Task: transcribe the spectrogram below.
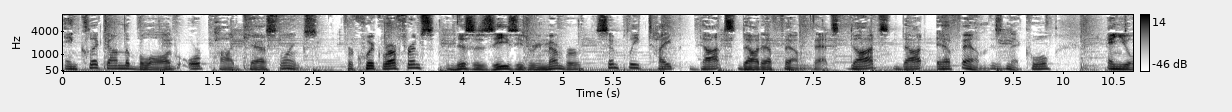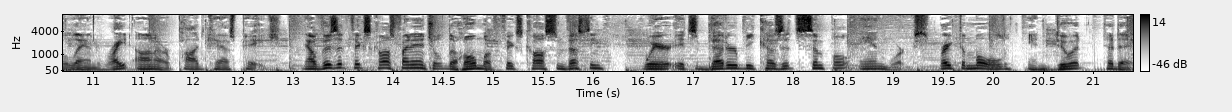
and click on the blog or podcast links. For quick reference, and this is easy to remember, simply type dots.fm. That's dots.fm. Isn't that cool? And you'll land right on our podcast page. Now visit Fixed Cost Financial, the home of fixed cost investing, where it's better because it's simple and works. Break the mold and do it today.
